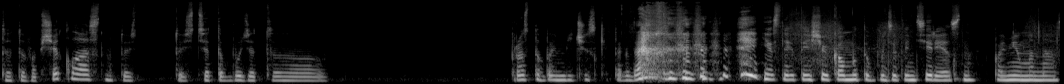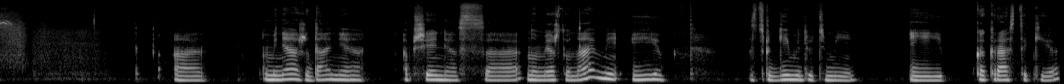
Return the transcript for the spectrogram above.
то это вообще классно, то есть, то есть это будет э, просто бомбически тогда, если это еще кому-то будет интересно, помимо нас. А, у меня ожидание общения с, ну, между нами и с другими людьми. И как раз-таки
